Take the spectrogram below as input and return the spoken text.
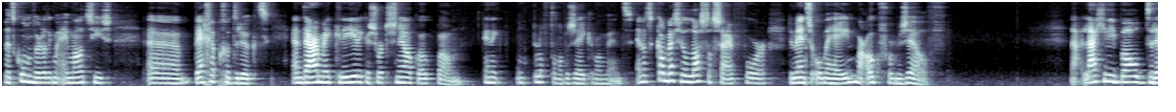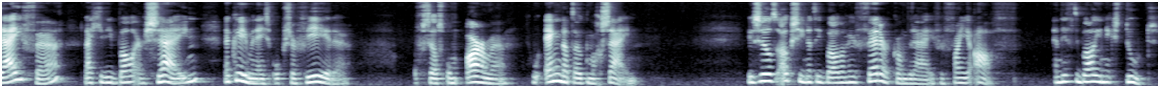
dat komt doordat ik mijn emoties uh, weg heb gedrukt. En daarmee creëer ik een soort snelkookpan. En ik ontplof dan op een zeker moment. En dat kan best heel lastig zijn voor de mensen om me heen, maar ook voor mezelf. Nou, laat je die bal drijven, laat je die bal er zijn, dan kun je hem ineens observeren. Of zelfs omarmen, hoe eng dat ook mag zijn. Je zult ook zien dat die bal dan weer verder kan drijven van je af. En dat die bal je niks doet.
